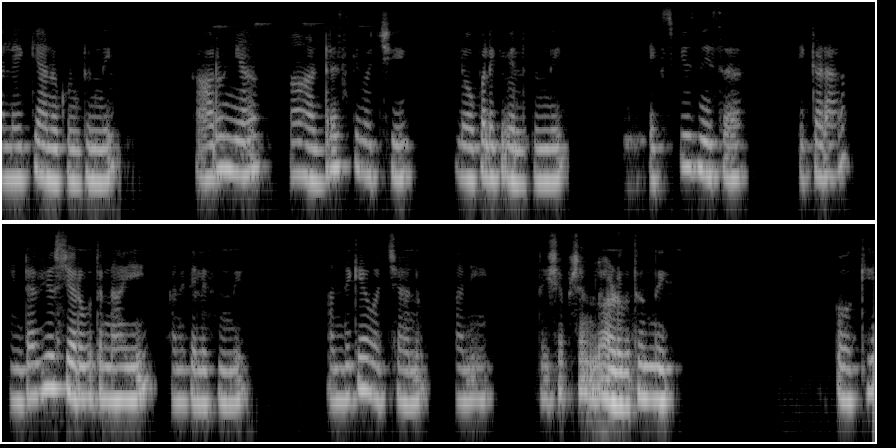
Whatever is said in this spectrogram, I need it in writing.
అలేఖ్య అనుకుంటుంది. కారుణ్య ఆ అడ్రస్కి వచ్చి లోపలికి వెళుతుంది. ఎక్స్క్యూజ్ మీ సార్ ఇక్కడ ఇంటర్వ్యూస్ జరుగుతున్నాయి అని తెలిసింది. అందుకే వచ్చాను అని రిసెప్షన్లో అడుగుతుంది. ఓకే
